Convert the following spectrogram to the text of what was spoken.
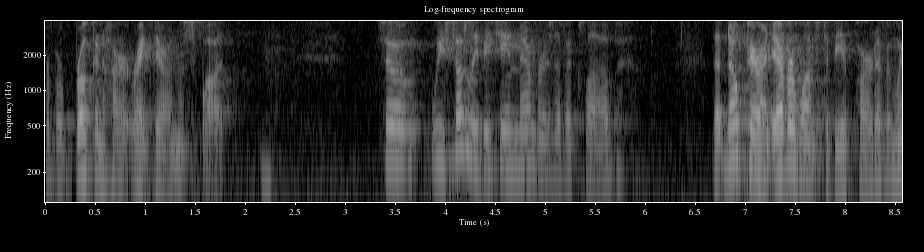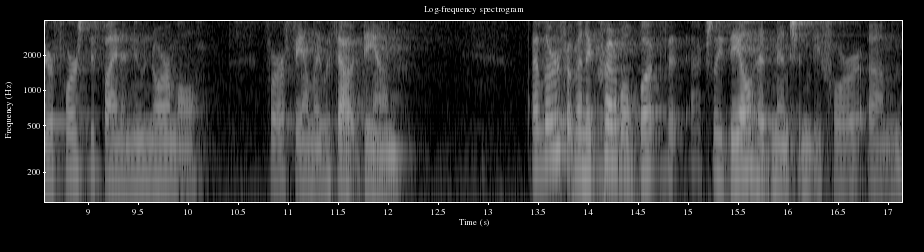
from a broken heart right there on the spot. So we suddenly became members of a club that no parent ever wants to be a part of, and we were forced to find a new normal for our family without Dan. I learned from an incredible book that actually Dale had mentioned before um,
